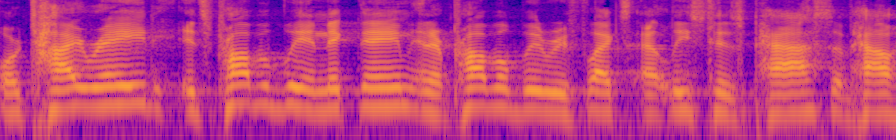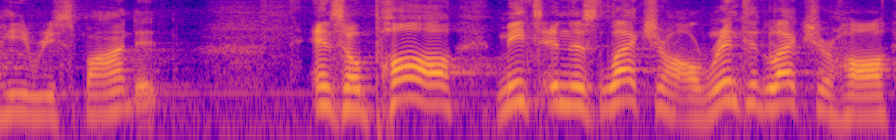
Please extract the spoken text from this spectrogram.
or tirade. It's probably a nickname, and it probably reflects at least his past of how he responded. And so Paul meets in this lecture hall, rented lecture hall,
